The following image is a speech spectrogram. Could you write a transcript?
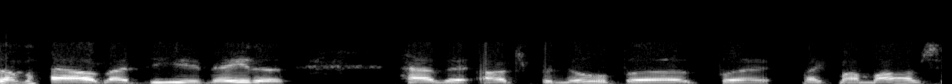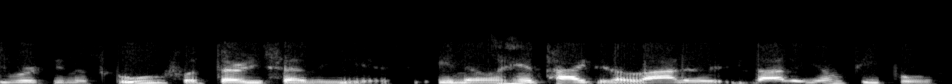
somehow by DNA to have that entrepreneurial bug, but like my mom, she worked in a school for 37 years, you know, and impacted a lot of a lot of young people,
